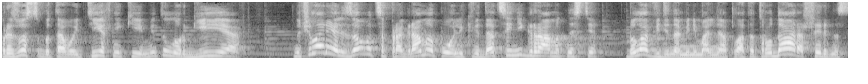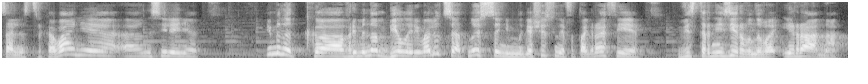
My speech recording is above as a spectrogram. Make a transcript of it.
производство бытовой техники, металлургия. Начала реализовываться программа по ликвидации неграмотности. Была введена минимальная оплата труда, расширено социальное страхование э, населения. Именно к э, временам Белой революции относятся немногочисленные фотографии вестернизированного Ирана,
